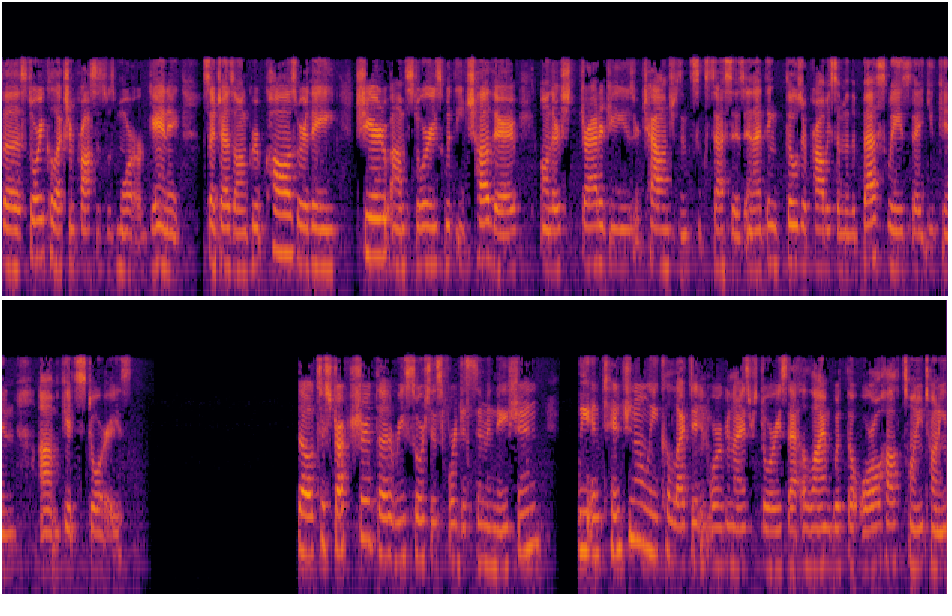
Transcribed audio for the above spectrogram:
the story collection process was more organic, such as on group calls where they shared um, stories with each other on their strategies or challenges and successes. And I think those are probably some of the best ways that you can um, get stories. So to structure the resources for dissemination, we intentionally collected and organized stories that align with the Oral Health 2020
